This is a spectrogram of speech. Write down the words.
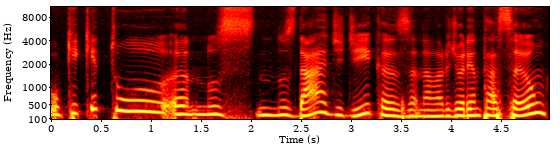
Uh, o que que tu uh, nos, nos dá de dicas na hora de orientação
